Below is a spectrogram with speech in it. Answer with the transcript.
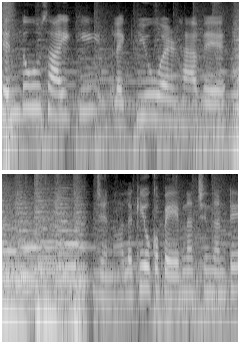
చందు సాయికి like you and have a జనాలకి ఒక పేరు నచ్చిందంటే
